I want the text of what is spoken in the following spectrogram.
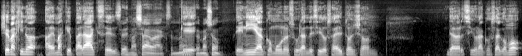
Yo imagino, además, que para Axel Se desmayaba Axel, ¿no? Que- Se desmayó. tenía como uno de sus grandes ídolos a Elton John, de haber sido una cosa como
